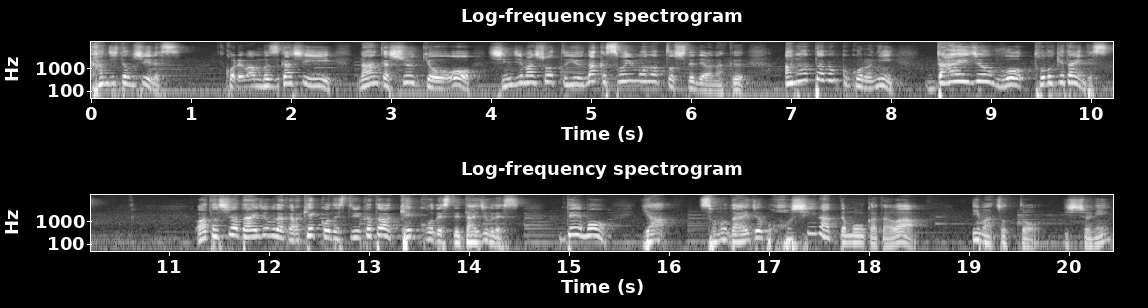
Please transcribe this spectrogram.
感じてほしいです。これは難しいなんか宗教を信じましょうというなんかそういうものとしてではなくあなたの心に大丈夫を届けたいんです。私は大丈夫だから結構ですという方は結構ですで大丈夫です。でもいやその大丈夫欲しいなって思う方は今ちょっと一緒に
